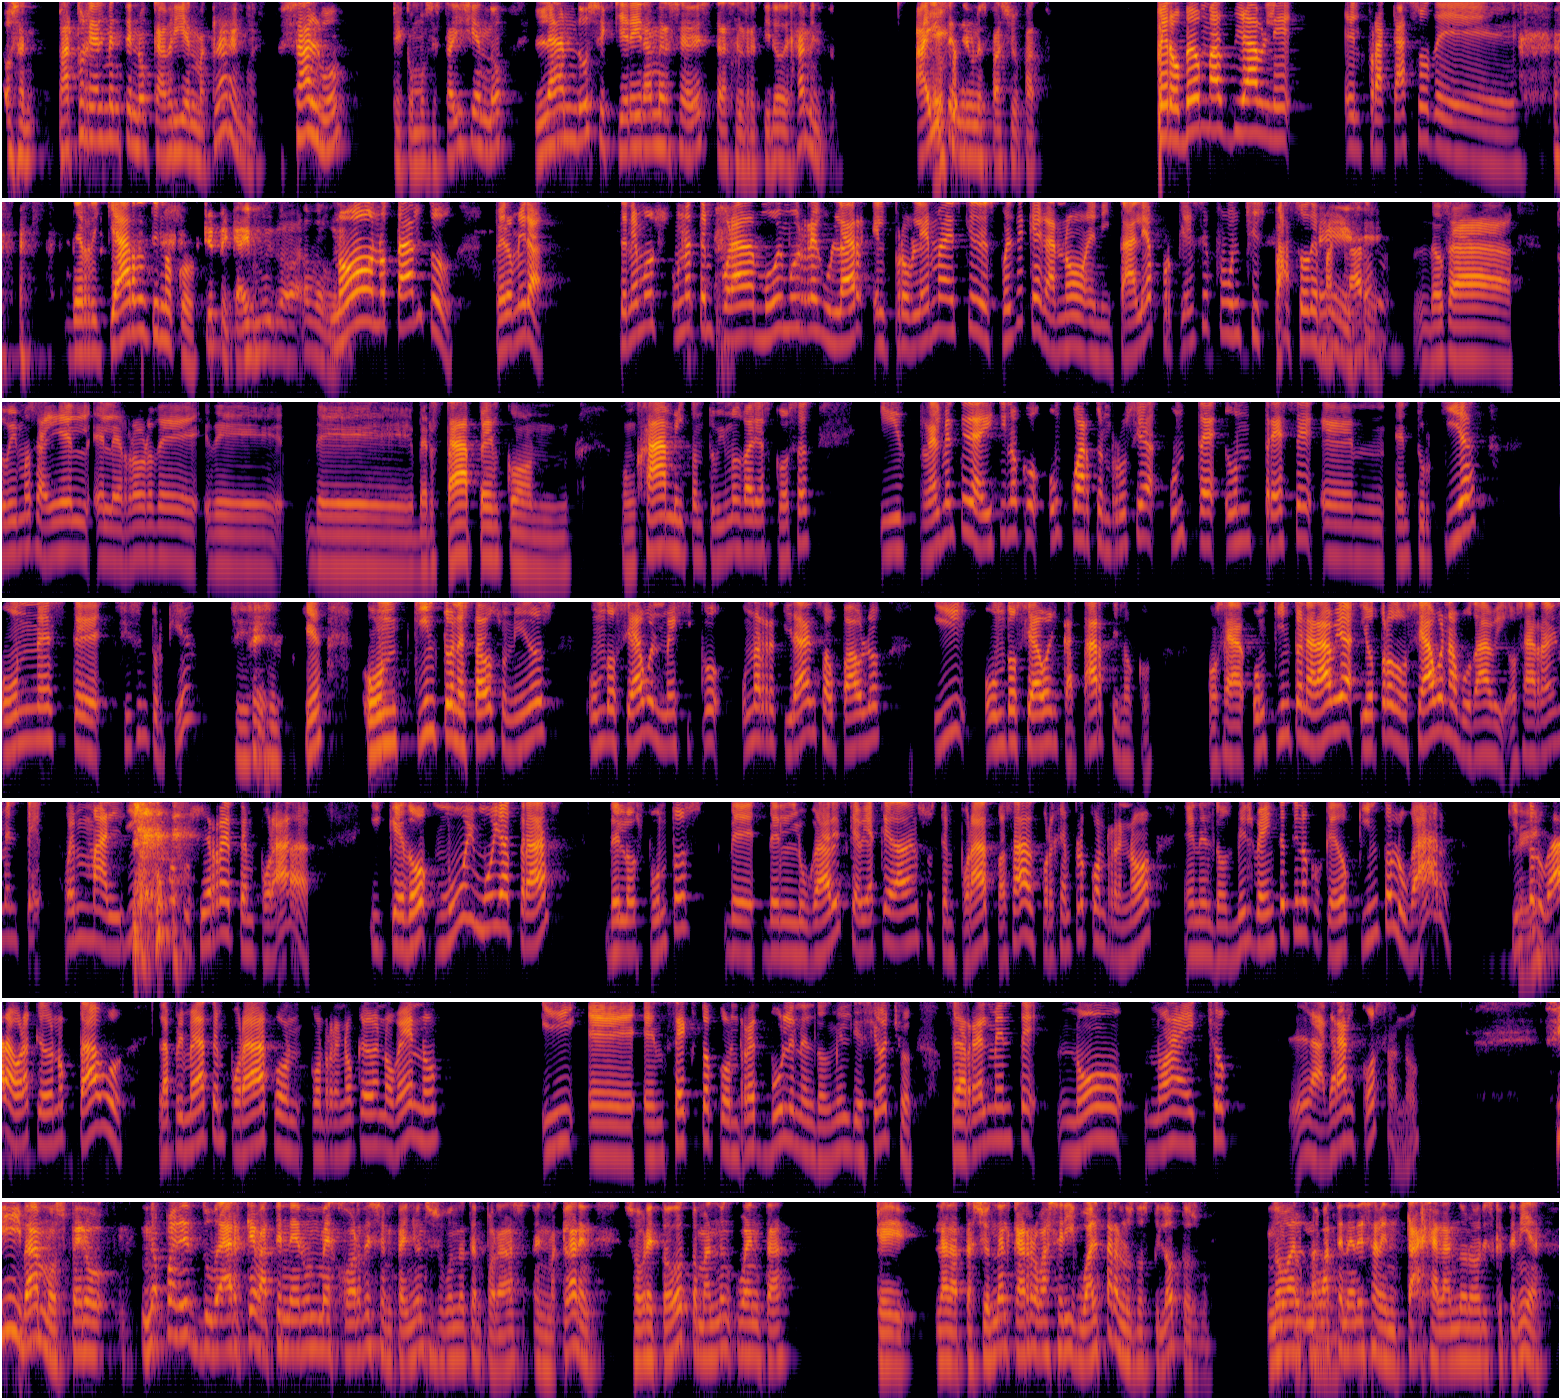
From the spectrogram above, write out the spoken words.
o sea, Pato realmente no cabría en McLaren, güey. Salvo que, como se está diciendo, Lando se quiere ir a Mercedes tras el retiro de Hamilton. Ahí tendría un espacio Pato. Pero veo más viable el fracaso de, de Ricciardo, Tinoco. que te cae muy gordo, güey. No, no tanto. Pero mira, tenemos una temporada muy, muy regular. El problema es que después de que ganó en Italia, porque ese fue un chispazo de McLaren, o sea, tuvimos ahí el, el error de, de, de Verstappen con, con Hamilton, tuvimos varias cosas. Y realmente de ahí, Tinoco, un cuarto en Rusia, un, un 13 en, en, Turquía, un este, ¿sí es en Turquía? Sí, sí, es en Turquía. Un quinto en Estados Unidos, un doceavo en México, una retirada en Sao Paulo y un doceavo en Qatar, Tinoco. O sea, un quinto en Arabia y otro doceavo en Abu Dhabi. O sea, realmente fue malísimo su cierre de temporada y quedó muy, muy atrás de los puntos de, lugares que había quedado en sus temporadas pasadas. Por ejemplo, con Renault en el 2020, Tinoco quedó quinto lugar. Quinto lugar, ahora quedó en octavo. La primera temporada con, con Renault quedó en noveno y eh, en sexto con Red Bull en el 2018. O sea, realmente no, no ha hecho la gran cosa, ¿no? Sí, vamos, pero no puedes dudar que va a tener un mejor desempeño en su segunda temporada en McLaren, sobre todo tomando en cuenta que la adaptación del carro va a ser igual para los dos pilotos. No, va, no va a tener esa ventaja Lando Norris que tenía.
